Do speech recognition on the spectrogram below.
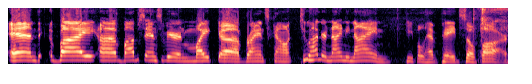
And by uh, Bob Sansevere and Mike uh, Bryant's count, 299 people have paid so far.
